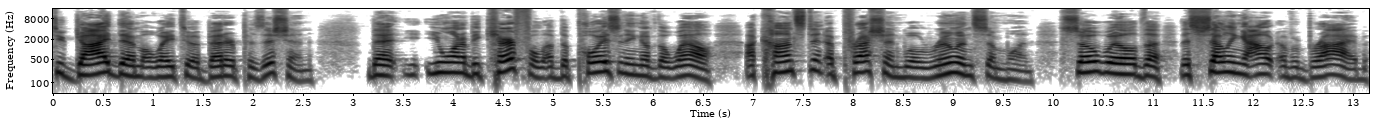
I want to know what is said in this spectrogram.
to guide them away to a better position. That you want to be careful of the poisoning of the well. A constant oppression will ruin someone. So will the, the selling out of a bribe,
